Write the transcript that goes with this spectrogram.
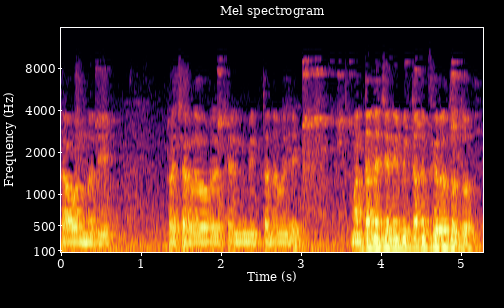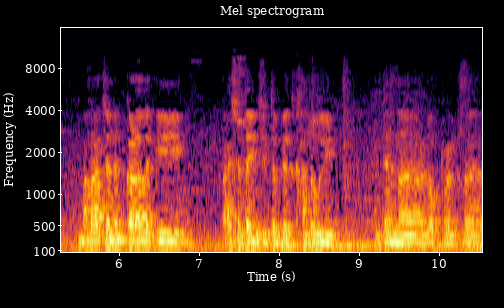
गावांमध्ये प्रचार दौऱ्याच्या निमित्तानं म्हणजे मतदानाच्या निमित्तानं फिरत होतो. मला अचानक कळालं की आशाताईंची तब्येत खालवली त्यांना डॉक्टरांकडं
